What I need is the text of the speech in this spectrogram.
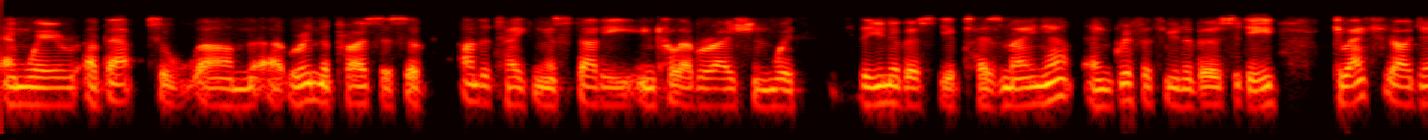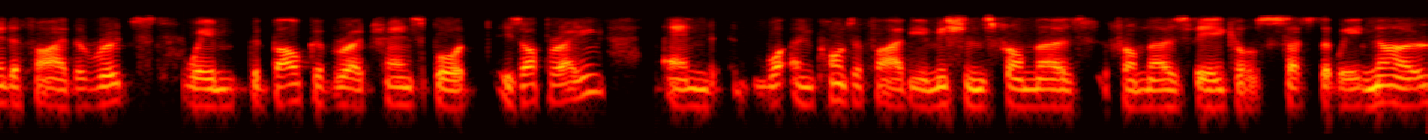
and we're about to, um, uh, we're in the process of undertaking a study in collaboration with the University of Tasmania and Griffith University to actually identify the routes where the bulk of road transport is operating and and quantify the emissions from those from those vehicles, such that we know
